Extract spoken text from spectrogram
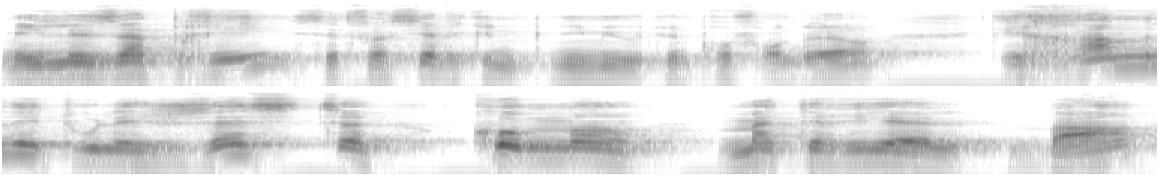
mais il les a pris cette fois-ci avec une pnimi une profondeur qui ramenait tous les gestes communs, matériels, bas,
